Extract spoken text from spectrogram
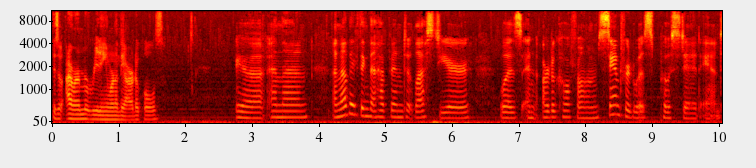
Is I remember reading one of the articles. Yeah, and then another thing that happened last year was an article from Stanford was posted and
